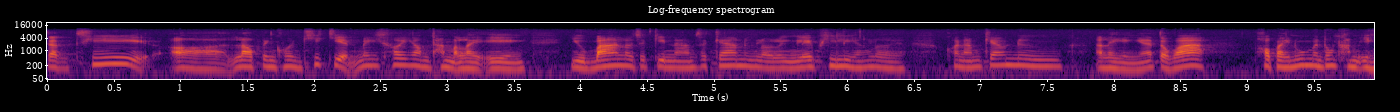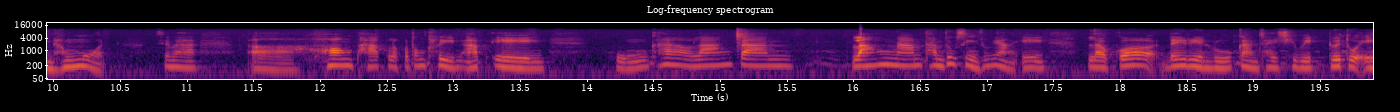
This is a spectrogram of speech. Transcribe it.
จากที่เอ่อเราเป็นคนขี้เกียจไม่ค่อยยอมทำอะไรเอง อยู่บ้านเราจะกินน้ำสักแก้วหนึ่งเราเรียกพี่เลี้ยงเลย ขอน้ำแก้วหนึ่งอะไรอย่างเงี้ยแต่ว่าพอไปนู่นมันต้องทำเองทั้งหมดใช่ไหมคะเอ่อ ห้องพักเราก็ต้องคลีนอัพเอง หุงข้าวล้างจานล้างห้องน้ำทำทุกสิ่งทุกอย่างเอง แล้วก็ได้เรียนรู้การใช้ชีวิตด้วยตัวเอ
